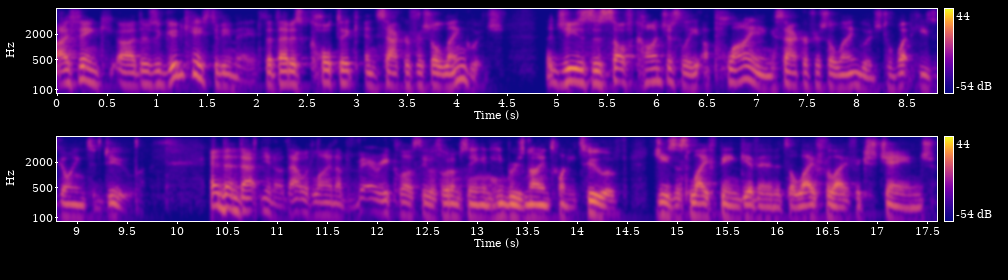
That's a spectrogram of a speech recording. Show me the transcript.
I think uh, there's a good case to be made that that is cultic and sacrificial language. That Jesus is self consciously applying sacrificial language to what he's going to do. And then that, you know, that would line up very closely with what I'm seeing in Hebrews 9:22 of Jesus' life being given. It's a life for life exchange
